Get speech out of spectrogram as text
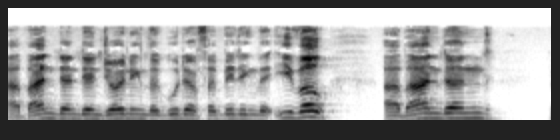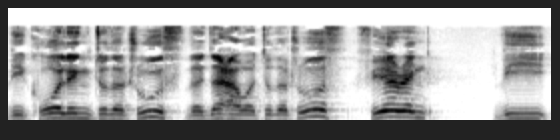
abandoned enjoining the good and forbidding the evil, abandoned the calling to the truth, the da'wah to the truth, fearing the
